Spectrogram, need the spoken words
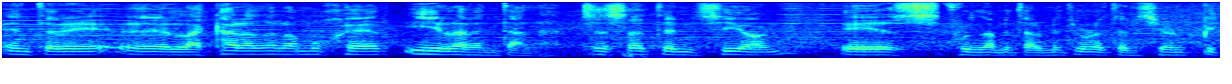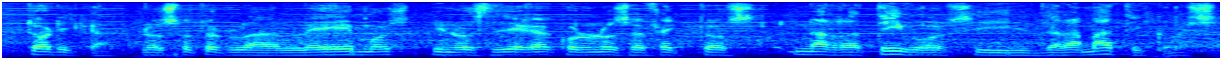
entre eh, la cara de la mujer y la ventana. Esa tensión es fundamentalmente una tensión pictórica. Nosotros la leemos y nos llega con unos efectos narrativos y dramáticos.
